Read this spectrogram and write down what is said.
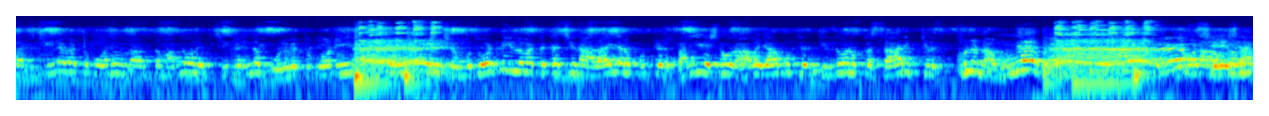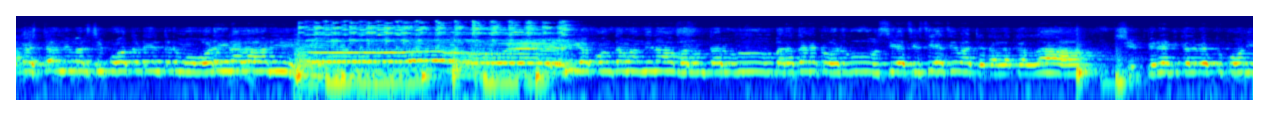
పచ్చి చీర పెట్టుకొని ఉన్నంత మందం చీకరింద పూలు పెట్టుకొని చెంబుతోటి నీళ్ళు పట్టుకొచ్చిన అలాగే పుట్టాడు. పని చేసినావు రావయ్యా పుట్టాడు. తిందని ఒక్కసారి కిలుక్కున నవ్వుండే. చేసిన కష్టాన్ని మర్చిపోతాడు ఎంతటి మొగోడైనా గాని ఇక కొంతమంది నావలుంటారు భరతనటోడు చేసి చేసి వచ్చేటల్ల కల్లా సిప్పిరెంటికలు పెట్టుకొని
